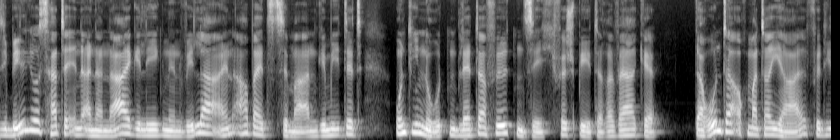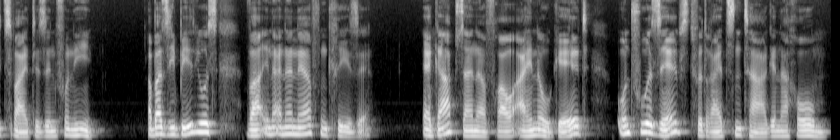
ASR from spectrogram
Sibelius hatte in einer nahegelegenen Villa ein Arbeitszimmer angemietet und die Notenblätter füllten sich für spätere Werke, darunter auch Material für die zweite Sinfonie. Aber Sibelius war in einer Nervenkrise. Er gab seiner Frau Eino Geld und fuhr selbst für 13 Tage nach Rom.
